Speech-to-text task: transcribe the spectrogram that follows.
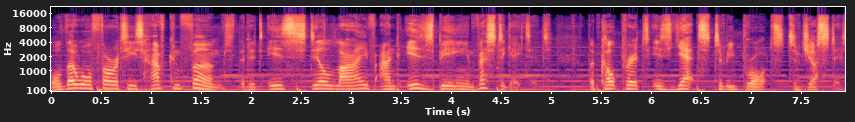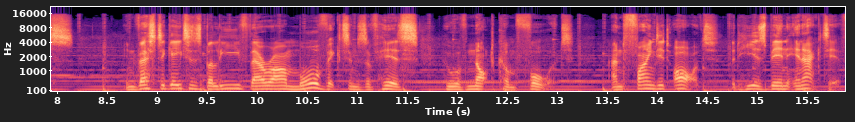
Although authorities have confirmed that it is still live and is being investigated, the culprit is yet to be brought to justice. Investigators believe there are more victims of his who have not come forward, and find it odd that he has been inactive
